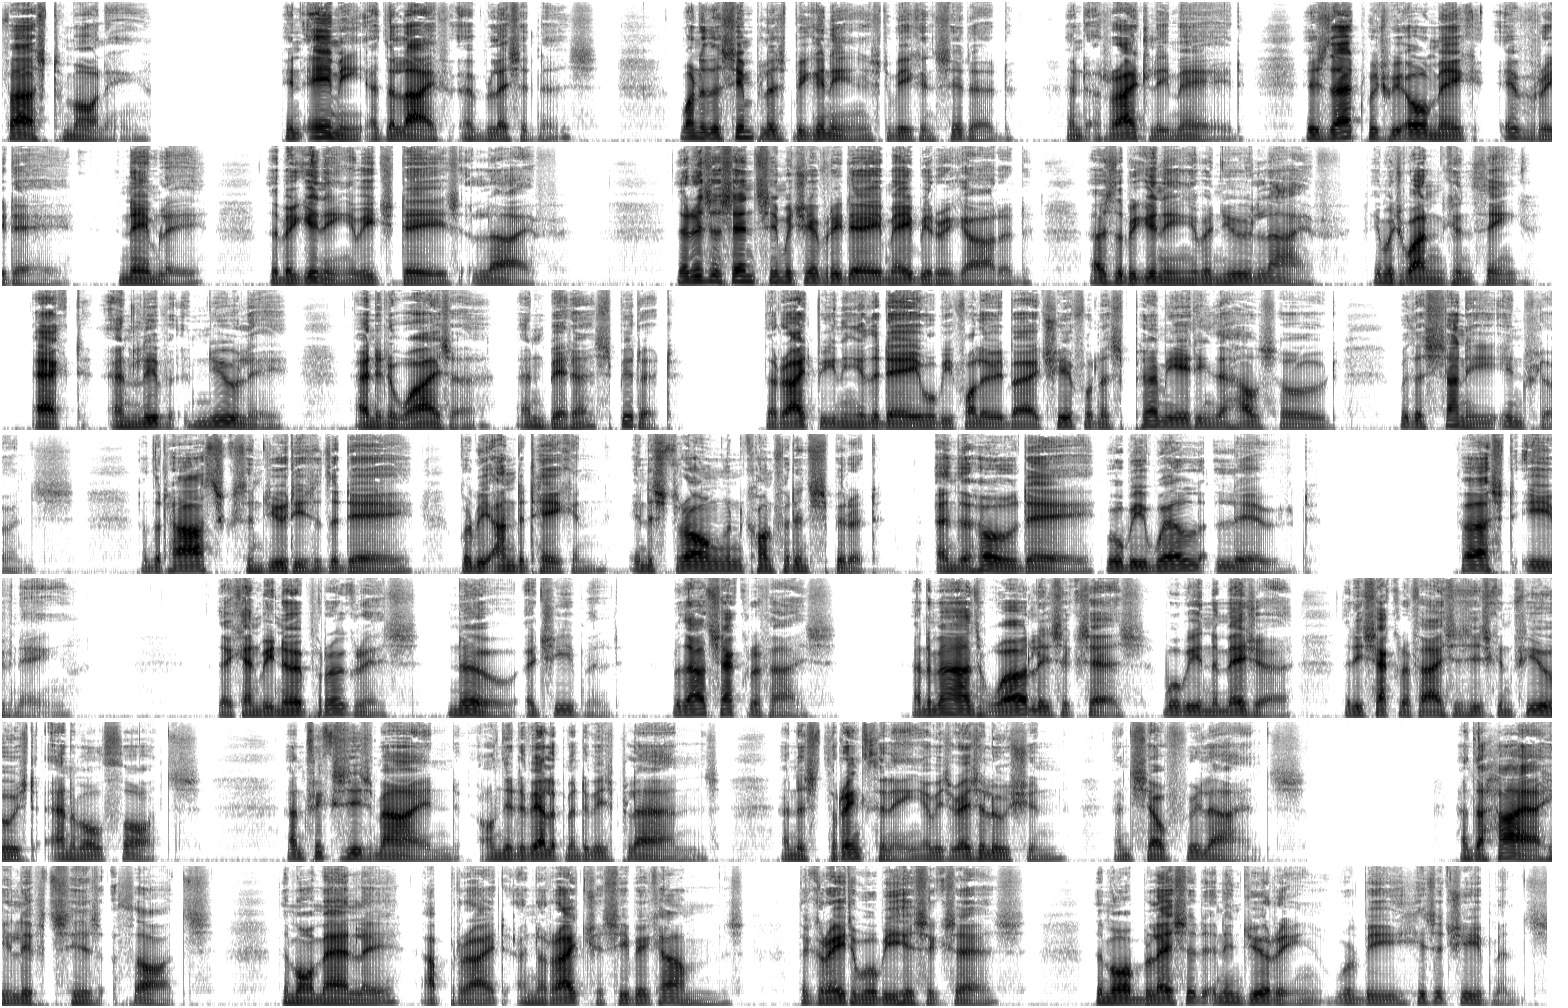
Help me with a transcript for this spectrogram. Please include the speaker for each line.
Speaker 1: FAST MORNING In aiming at the life of blessedness, one of the simplest beginnings to be considered, and rightly made, is that which we all make every day, namely, the beginning of each day's life. There is a sense in which every day may be regarded as the beginning of a new life, in which one can think, act, and live newly, and in a wiser and better spirit. The right beginning of the day will be followed by a cheerfulness permeating the household with a sunny influence, and the tasks and duties of the day will be undertaken in a strong and confident spirit, and the whole day will be well lived. First Evening. There can be no progress, no achievement, without sacrifice, and a man's worldly success will be in the measure that he sacrifices his confused animal thoughts, and fixes his mind on the development of his plans, and the strengthening of his resolution and self reliance. And the higher he lifts his thoughts, the more manly, upright, and righteous he becomes, the greater will be his success, the more blessed and enduring will be his achievements.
